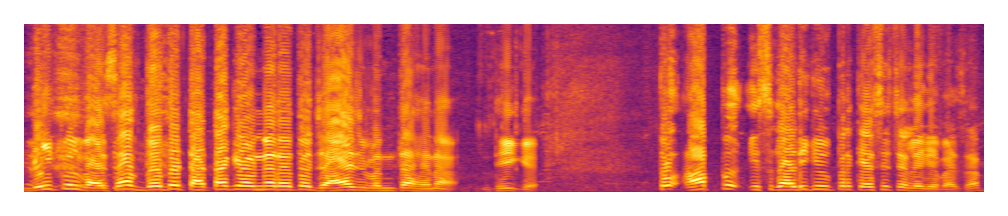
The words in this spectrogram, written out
बिल्कुल भाई साहब दो दो टाटा के ओनर है तो जायज़ बनता है ना ठीक है। तो आप इस गाड़ी के ऊपर कैसे चले गए भाई साहब?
